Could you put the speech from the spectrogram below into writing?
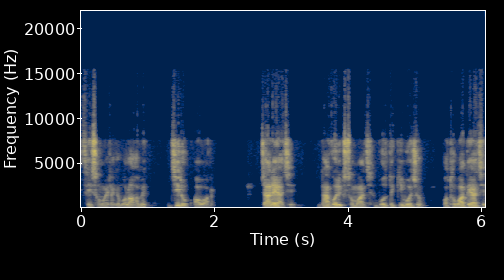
সেই সময়টাকে বলা হবে জিরো আওয়ার চারে আছে, নাগরিক সমাজ বলতে কি বোঝো? অথবাতে আছে,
